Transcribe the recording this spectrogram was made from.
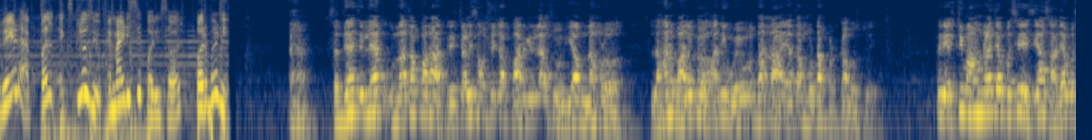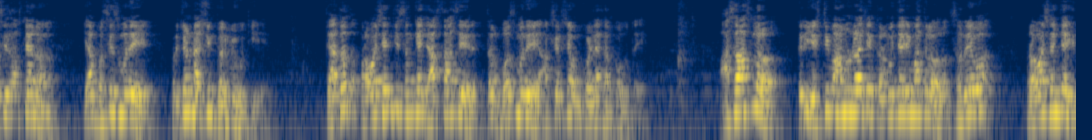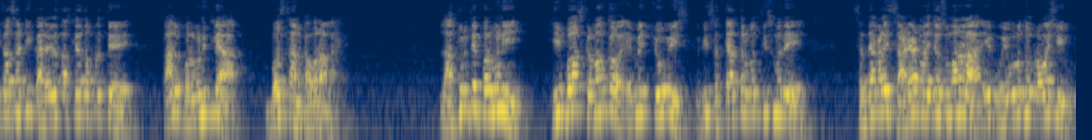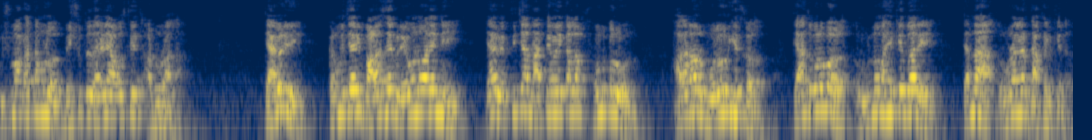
Red apple exclusive MIDC परिसर परभणी. सध्या जिल्ह्यात उन्हाचा पारा त्रेचाळीस अंशाच्या पार गेलेला असून या उन्हामुळे लहान बालकं आणि वयोवृद्धांना याचा मोठा फटका बसतोय. तर एसटी महामंडळाच्या बसेस या साध्या बसेस असल्यानं या बसेसमध्ये प्रचंड अशी गर्मी होतीये. त्यातच प्रवाशांची संख्या जास्त असेल तर बसमध्ये अक्षरशः उकडल्यासारखं होतंय. असं असलं तरी एसटी महामंडळाचे कर्मचारी मात्र सदैव प्रवाशांच्या हितासाठी कार्यरत असल्याचा प्रत्यय काल परभणीतल्या बस स्थानकावर आला आहे. लातूर ते परभणी ही बस क्रमांक एम एच चोवीस व्ही सत्याहत्तर बत्तीसमध्ये संध्याकाळी साडेआठ वाजेच्या सुमाराला एक वयोवृद्ध प्रवासी उष्माघातामुळे बेशुद्ध झालेल्या अवस्थेत आढळून आला. त्यावेळी कर्मचारी बाळासाहेब रेवणवार यांनी त्या व्यक्तीच्या नातेवाईकाला फोन करून आगारावर बोलवून घेतलं. त्याचबरोबर रुग्णवाहिकेद्वारे त्यांना रुग्णालयात दाखल केलं.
